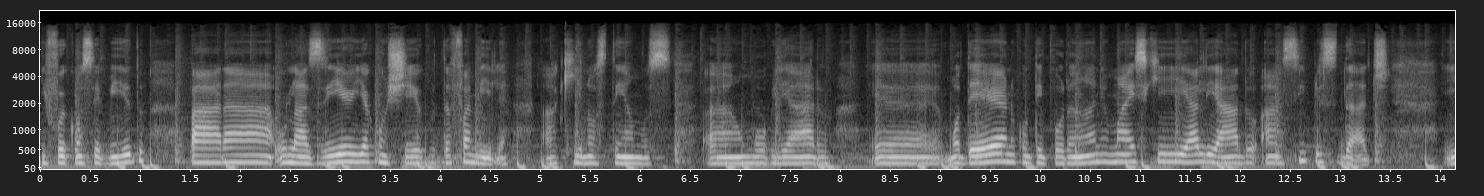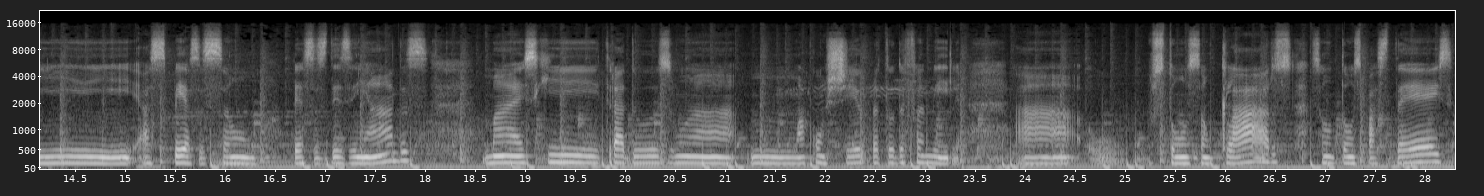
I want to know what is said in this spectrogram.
e foi concebido para o lazer e aconchego da família. Aqui nós temos uh, um mobiliário é, moderno, contemporâneo, mas que é aliado à simplicidade. E as peças são peças desenhadas, mas que traduz uma, um aconchego para toda a família. os tons são claros, são tons pastéis,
